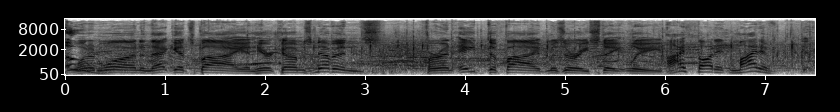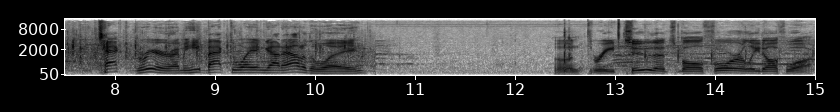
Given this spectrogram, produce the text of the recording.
Ooh. One and one, and that gets by, and here comes Nivens for an eight to five Missouri State lead. I thought it might have tacked Greer. I mean, he backed away and got out of the way. On 3-2, that's ball four, a leadoff walk.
